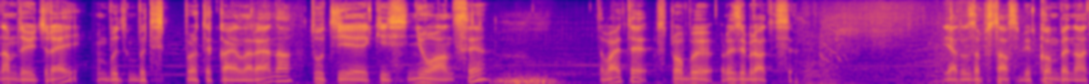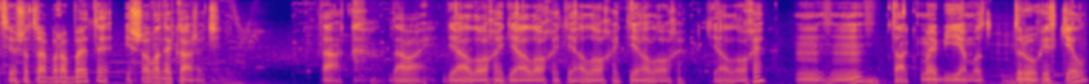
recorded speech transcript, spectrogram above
Нам дають рей. Ми будемо битись проти Кайла Рена. Тут є якісь нюанси. Давайте спробую розібратися. Я тут записав собі комбінацію, що треба робити, і що вони кажуть. Так, давай. Діалоги, діалоги, діалоги, діалоги, діалоги. Угу. Так, ми б'ємо другий скіл.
